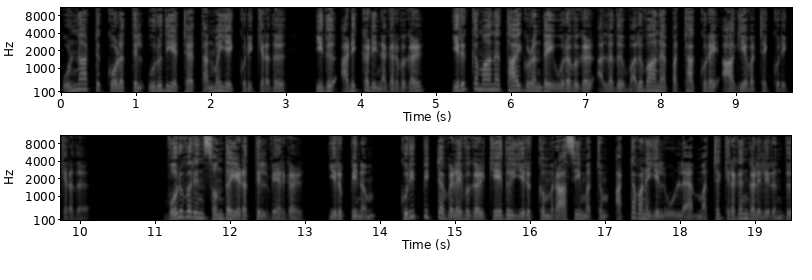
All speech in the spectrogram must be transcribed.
உள்நாட்டுக் கோலத்தில் உறுதியற்ற தன்மையைக் குறிக்கிறது. இது அடிக்கடி நகர்வுகள் இறுக்கமான தாய்குழந்தை உறவுகள் அல்லது வலுவான பற்றாக்குறை ஆகியவற்றைக் குறிக்கிறது. ஒருவரின் சொந்த இடத்தில் வேர்கள் இருப்பினும் குறிப்பிட்ட விளைவுகள் கேது இருக்கும் ராசி மற்றும் அட்டவணையில் உள்ள மற்ற கிரகங்களிலிருந்து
